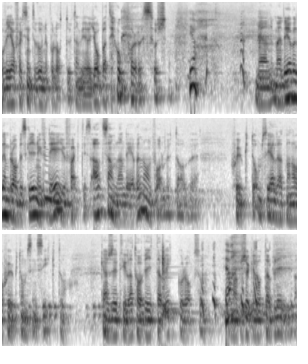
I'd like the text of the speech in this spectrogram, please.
och vi har faktiskt inte vunnit på Lotto utan vi har jobbat ihop våra resurser. Ja. Men, men det är väl en bra beskrivning för det är ju faktiskt, allt samlande är väl någon form av eh, sjukdom. Så gäller det att man har sjukdomsinsikt och kanske se till att ha vita veckor också. Ja. Man försöker låta bli. Va?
